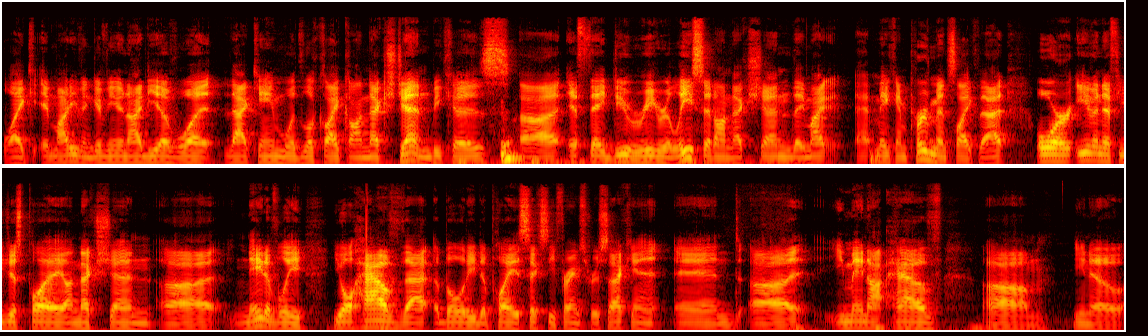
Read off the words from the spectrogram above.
like it might even give you an idea of what that game would look like on next gen because uh, if they do re-release it on next gen, they might make improvements like that. Or even if you just play on next gen uh, natively, you'll have that ability to play 60 frames per second, and uh, you may not have, um, you know,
